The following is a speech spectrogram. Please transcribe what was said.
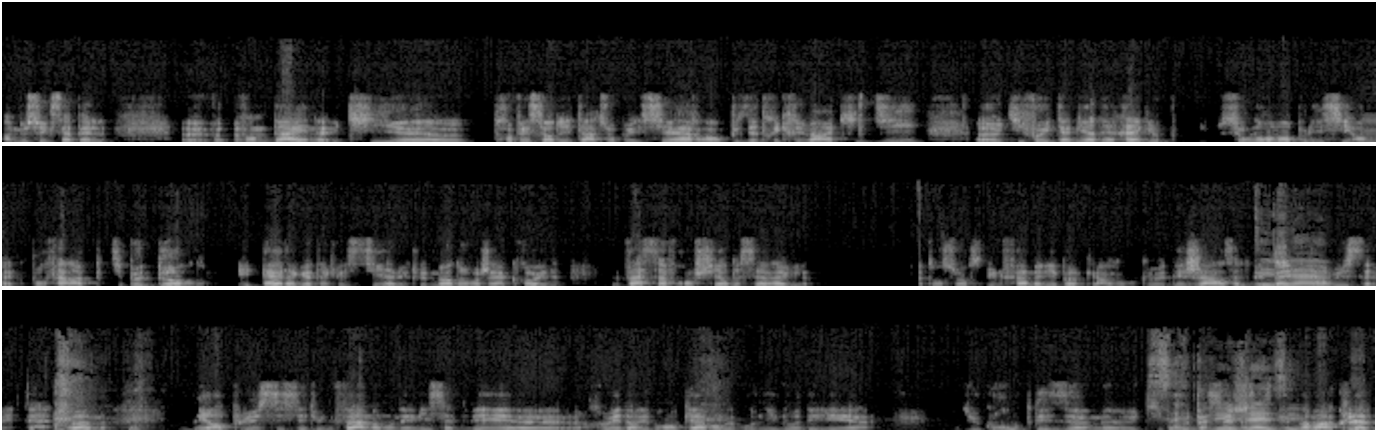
un, monsieur qui s'appelle euh, Van Dyne, qui est euh, professeur de littérature policière, en plus d'être écrivain, qui dit euh, qu'il faut établir des règles sur le roman policier, en mm. fait, pour faire un petit peu d'ordre. Et elle, Agatha Christie, avec le meurtre de Roger Ackroyd, va s'affranchir de ces règles. Attention, c'est une femme à l'époque, hein, donc déjà, ça ne devait pas être bien vu si ça avait été un homme, mais en plus, si c'est une femme, à mon avis, ça devait ruer dans les brancards au, niveau des, du groupe des hommes euh, qui ça passer. Jaser. vraiment un club.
